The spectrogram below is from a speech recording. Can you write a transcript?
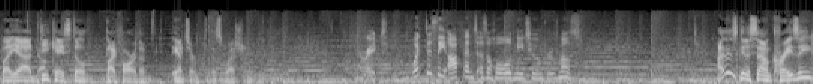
but yeah, DK is still by far the answer to this question. All right. What does the offense as a whole need to improve most? I think it's going to sound crazy,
